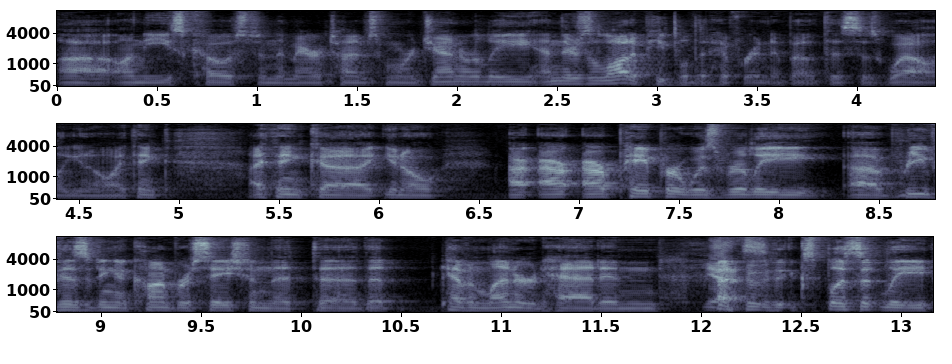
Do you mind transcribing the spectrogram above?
uh, on the East Coast and the Maritimes more generally. And there's a lot of people that have written about this as well. You know, I think I think uh, you know our, our paper was really uh, revisiting a conversation that uh, that Kevin Leonard had in yes. explicitly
